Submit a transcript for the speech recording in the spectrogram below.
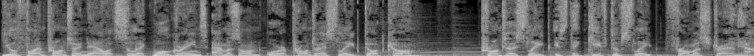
You'll find Pronto now at select Walgreens, Amazon, or at prontosleep.com. Pronto Sleep is the gift of sleep from Australia.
